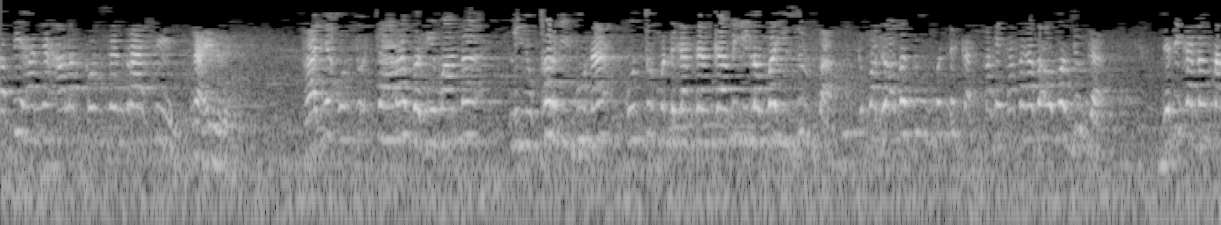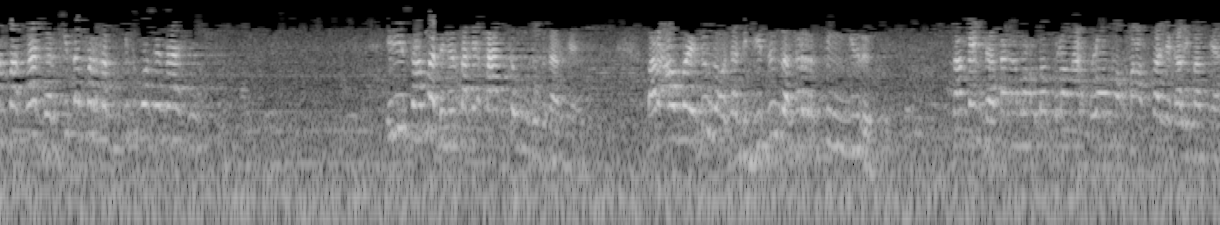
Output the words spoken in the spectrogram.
tapi hanya alat konsentrasi. Nah itu. Hanya untuk cara bagaimana liyuqarribuna untuk mendekatkan kami ila Allah sulfa. Kepada Allah itu mendekat pakai kata-kata Allah juga. Jadi kadang tanpa sadar kita merem itu konsentrasi. Ini sama dengan pakai patung sebenarnya. Para Allah itu nggak usah digitu nggak ngerti gitu. Sampai datang sama Allah pelongak pelongok maaf saja kalimatnya.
